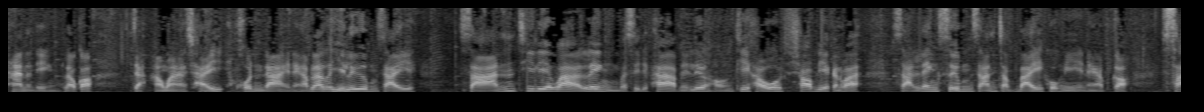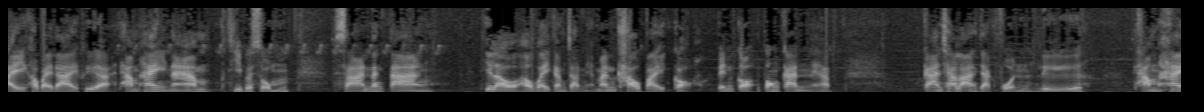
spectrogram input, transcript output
85 นั่นเอง เราก็จะเอามาใช้พ่นได้นะครับ แล้วก็อย่าลืมใส่ สารที่เรียกว่าเร่งประสิทธิภาพในเรื่องของที่เขาชอบเรียกกันว่า สารเร่งซึม สารจับใบพวกนี้นะครับ ก็ใส่เข้าไปได้เพื่อทำให้น้ำที่ผสมสารต่างๆ ที่เราเอาไว้กำจัดเนี่ยมันเข้าไปเกาะเป็นเกาะป้องกันนะครับ การชะล้างจากฝนหรือทำให้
